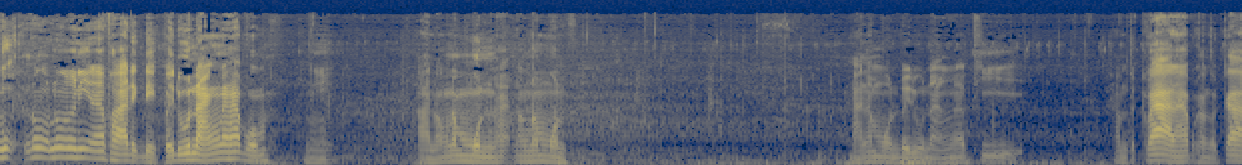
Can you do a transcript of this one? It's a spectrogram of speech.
นี่หนุหนุนี่นะพาเด็กๆ ไปดูหนังนะครับผมนี่พาน้องน้ำมนต์ฮะน้องน้ำมนต์ พาน้ำมนต์ไปดูหนังนะครับที่คำตะกร้านะครับคำตะกร้า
